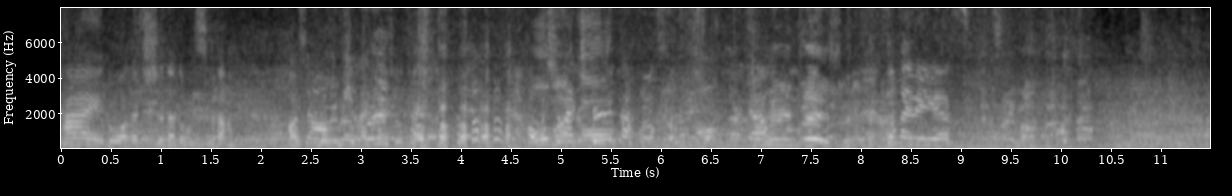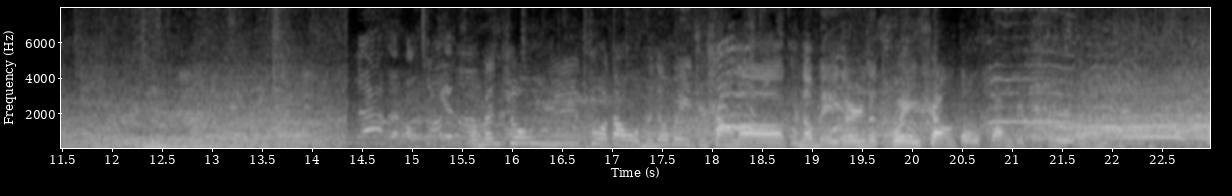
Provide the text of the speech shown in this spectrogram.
太多的吃的东西了，好像不是来看球赛的，我们是来吃的。So many days. So many yes. 我们终于坐到我们的位置上了，看到每个人的腿上都放着吃的。啊！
